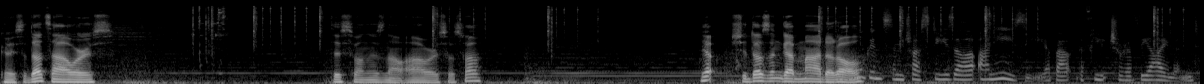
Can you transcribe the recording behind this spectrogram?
Okay, so that's ours. This one is now ours as well. Yep, she doesn't get mad at all. Morganson trustees are uneasy about the future of the island.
